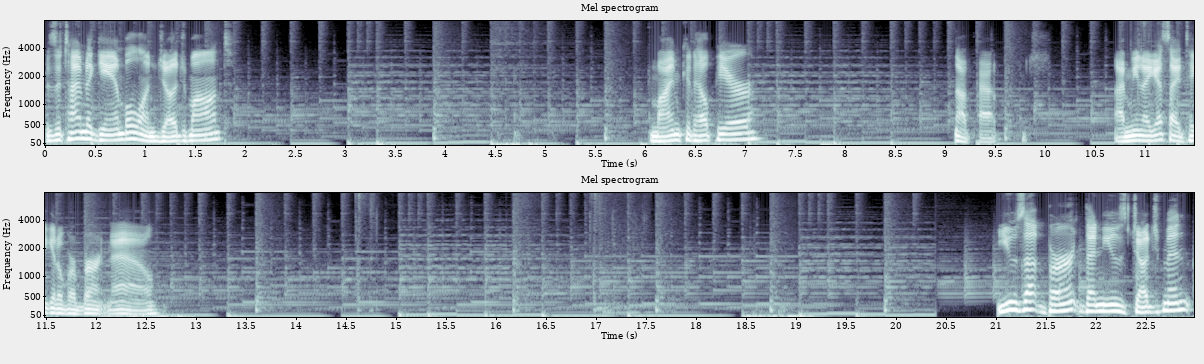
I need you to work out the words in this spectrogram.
Is it time to gamble on Judgment? Mime could help here. Not that. I mean, I guess I'd take it over Burnt now. Use up Burnt, then use Judgment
